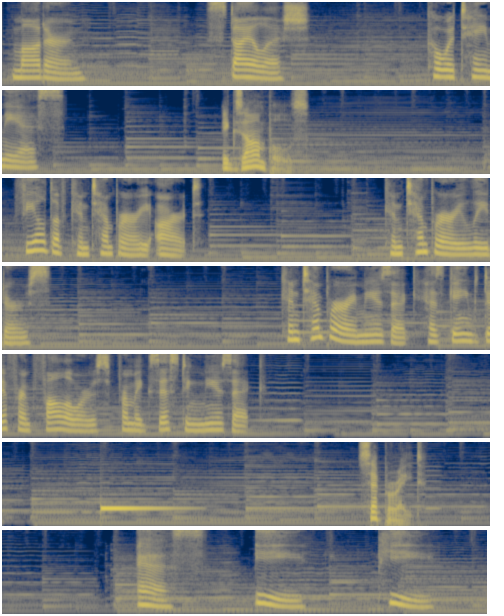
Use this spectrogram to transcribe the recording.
Modern. Stylish. Coetaneous. Examples. Field of contemporary art Contemporary leaders. Contemporary music has gained different followers from existing music. Separate. S E P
